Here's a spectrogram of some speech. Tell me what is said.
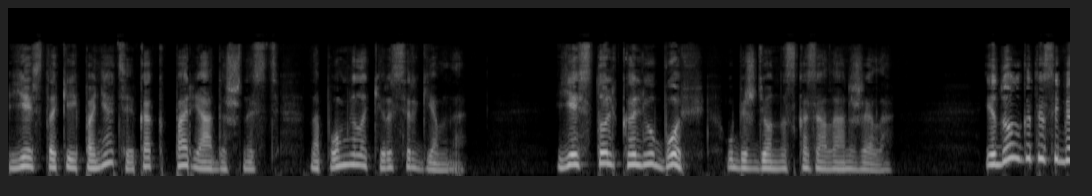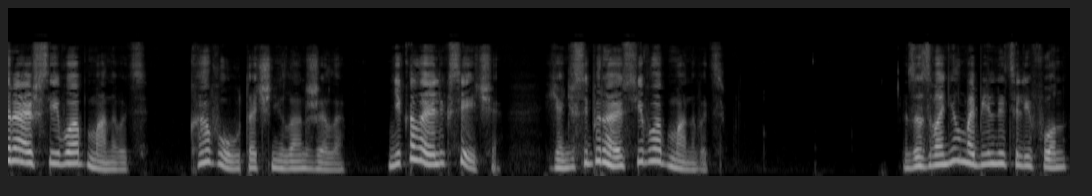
«Есть такие понятия, как порядочность», — напомнила Кира Сергеевна. «Есть только любовь», — убежденно сказала Анжела. «И долго ты собираешься его обманывать?» «Кого?» — уточнила Анжела. «Николая Алексеевича. Я не собираюсь его обманывать». Зазвонил мобильный телефон.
